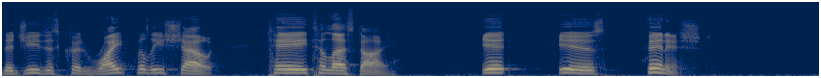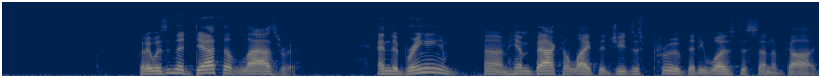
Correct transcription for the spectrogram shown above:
that Jesus could rightfully shout, Tetelestai. It is finished. But it was in the death of Lazarus and the bringing um, him back to life that Jesus proved that he was the Son of God.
